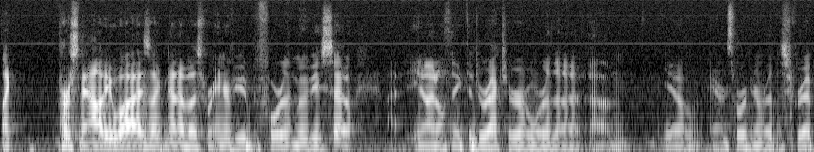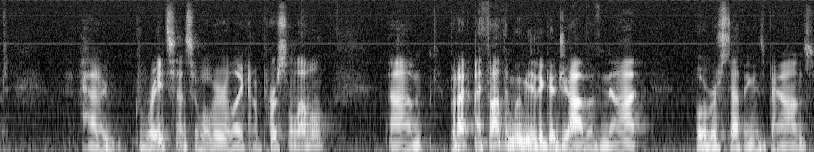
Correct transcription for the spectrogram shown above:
like personality-wise, like none of us were interviewed before the movie, so you know, I don't think the director or the, um, you know, Aaron Sorkin who wrote the script had a great sense of what we were like on a personal level. Um, but I, I, thought the movie did a good job of not overstepping its bounds.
